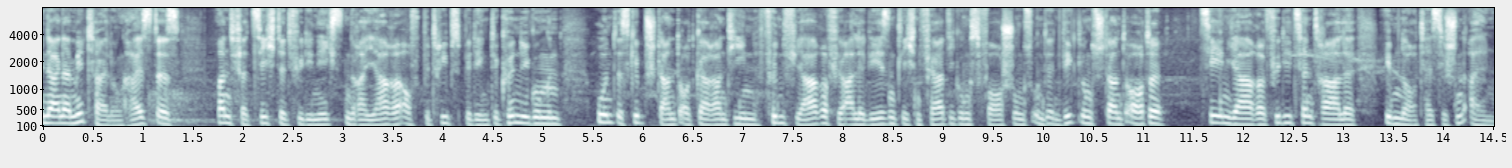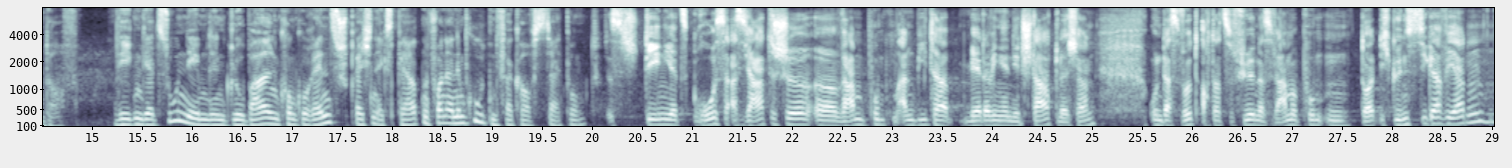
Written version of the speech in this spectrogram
In einer Mitteilung heißt es, man verzichtet für die nächsten drei Jahre auf betriebsbedingte Kündigungen und es gibt Standortgarantien, fünf Jahre für alle wesentlichen Fertigungs-, Forschungs- und Entwicklungsstandorte, zehn Jahre für die Zentrale im nordhessischen Allendorf. Wegen der zunehmenden globalen Konkurrenz sprechen Experten von einem guten Verkaufszeitpunkt. Es stehen jetzt große asiatische äh, Wärmepumpenanbieter mehr oder weniger in den Startlöchern. Und das wird auch dazu führen, dass Wärmepumpen deutlich günstiger werden,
